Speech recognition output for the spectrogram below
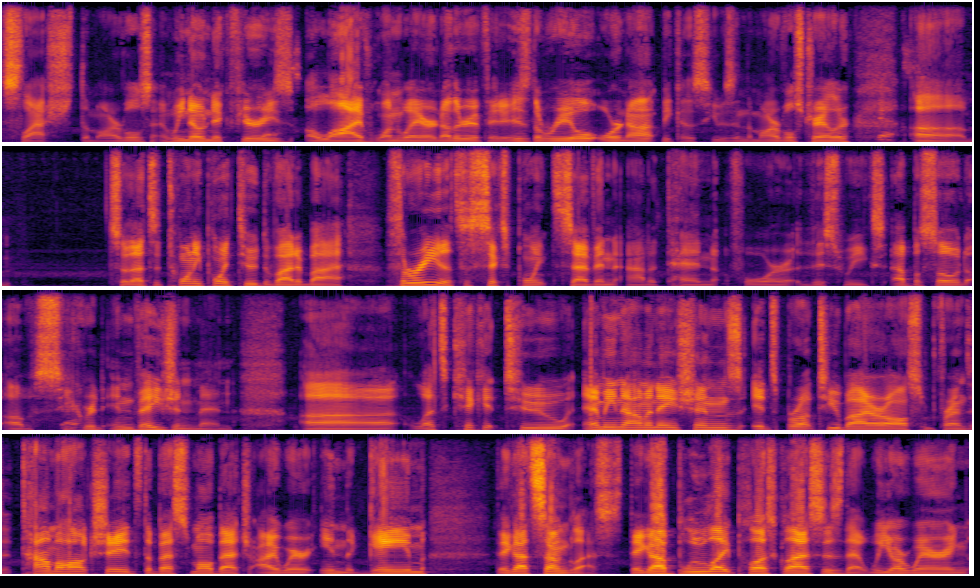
slash the Marvels and we know Nick Fury's Yes. alive one way or another if it is the real or not because he was in the Marvels trailer. Yes. Um, so that's a 20.2 divided by 3. That's a 6.7 out of 10 for this week's episode of Secret Invasion Men. Uh, let's kick it to Emmy nominations. It's brought to you by our awesome friends at Tomahawk Shades, the best small batch eyewear in the game. They got sunglasses. They got blue light plus glasses that we are wearing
